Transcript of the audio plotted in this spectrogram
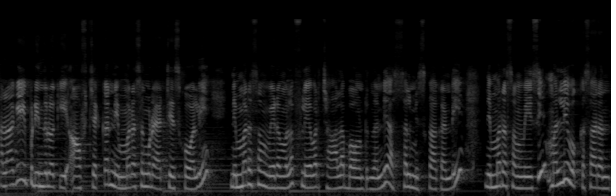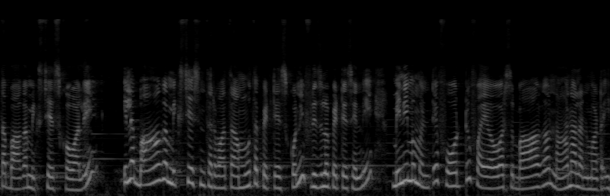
అలాగే ఇప్పుడు ఇందులోకి హాఫ్ చెక్క నిమ్మరసం కూడా యాడ్ చేసుకోవాలి. నిమ్మరసం వేయడం వల్ల ఫ్లేవర్ చాలా బాగుంటుందండి. అస్సలు మిస్ కాకండి. నిమ్మరసం వేసి మళ్ళీ ఒక్కసారి అంతా బాగా మిక్స్ చేసుకోవాలి. ఇలా బాగా మిక్స్ చేసిన తర్వాత మూత పెట్టేసుకొని ఫ్రిడ్జ్లో పెట్టేసేయండి. మినిమం అంటే ఫోర్ టు ఫైవ్ అవర్స్ బాగా నానాలన్నమాట. ఈ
